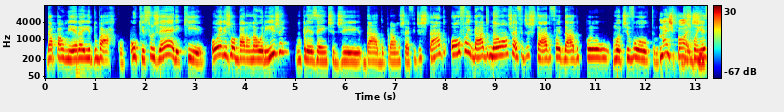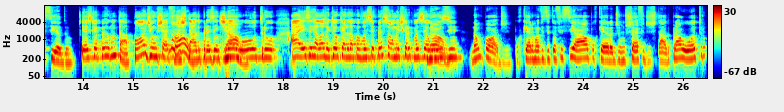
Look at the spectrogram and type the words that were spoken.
da palmeira e do barco. O que sugere que ou eles roubaram na origem um presente de dado para um chefe de Estado, ou foi dado não a um chefe de Estado, foi dado por motivo outro. Mas pode. Desconhecido. É isso que eu ia perguntar. Pode um chefe de Estado presentear não. o outro? Ah, esse relógio aqui eu quero dar para você pessoalmente, quero que você não. use. Não pode, porque era uma visita oficial, porque era de um chefe de Estado para outro,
